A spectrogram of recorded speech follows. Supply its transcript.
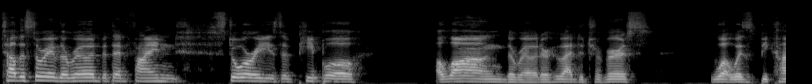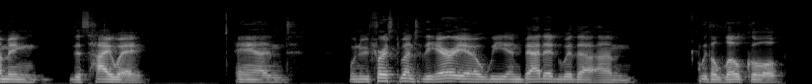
tell the story of the road, but then find stories of people along the road or who had to traverse what was becoming this highway. And when we first went to the area, we embedded with a um, with a local,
